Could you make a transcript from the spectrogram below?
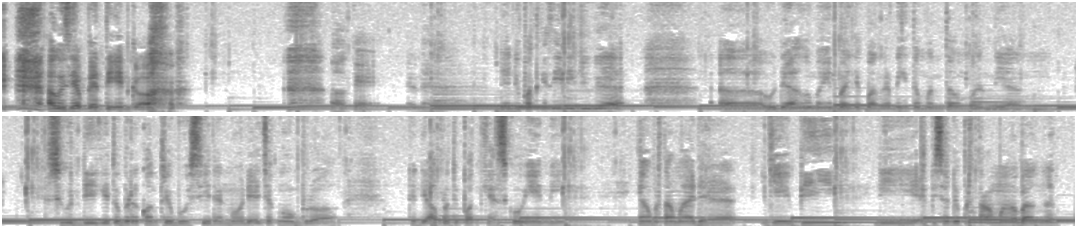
aku siap gantiin kok. Oke, okay. nah dan di podcast ini juga uh, udah lumayan banyak banget nih teman-teman yang sudi gitu berkontribusi dan mau diajak ngobrol dan diupload di podcastku ini. Yang pertama ada Gaby di episode pertama banget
